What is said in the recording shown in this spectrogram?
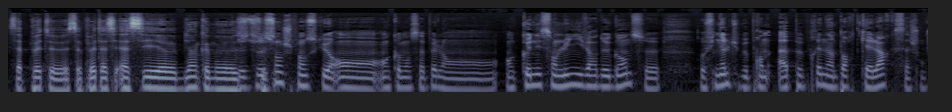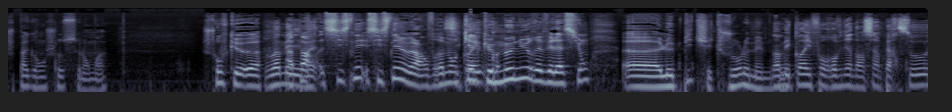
ça peut être, ça peut être assez, assez euh, bien comme. euh, De toute façon, je pense que en, en comment s'appelle en, en connaissant l'univers de Gantz, euh, au final, tu peux prendre à peu près n'importe quel arc, ça change pas grand-chose selon moi. Je trouve que euh, Ouais, mais, à part, ouais. si ce n'est si ce n'est alors vraiment Si quelques il- quand- menus révélations, euh, le pitch est toujours le même. Non, quoi. mais quand ils font revenir d'anciens persos,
